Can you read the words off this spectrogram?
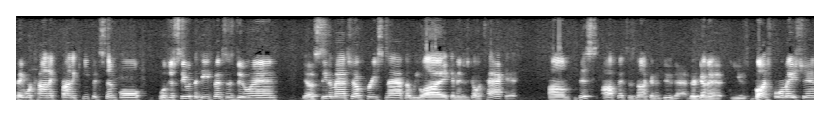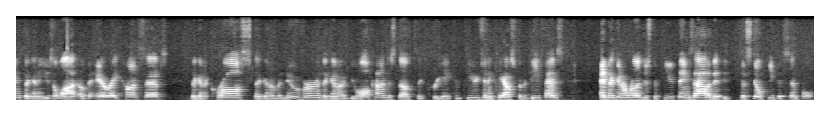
they were kind of trying to keep it simple. We'll just see what the defense is doing. You know, see the matchup pre-snap that we like, and then just go attack it. Um, this offense is not going to do that. They're going to use bunch formations. They're going to use a lot of the air raid concepts. They're going to cross. They're going to maneuver. They're going to do all kinds of stuff to create confusion and chaos for the defense. And they're going to run just a few things out of it to still keep it simple.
